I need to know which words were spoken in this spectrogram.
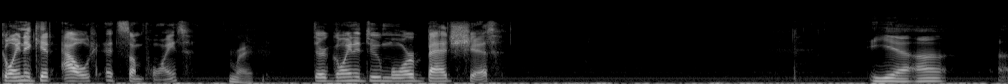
going to get out at some point. Right. They're going to do more bad shit. Yeah. Uh, uh,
